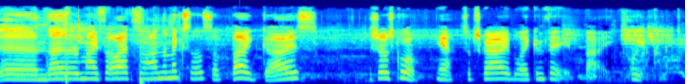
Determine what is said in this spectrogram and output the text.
And that are my thoughts on the Mixels. So bye, guys. The show's cool. Yeah, subscribe, like, and fave. Bye. Oh yeah, comment.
